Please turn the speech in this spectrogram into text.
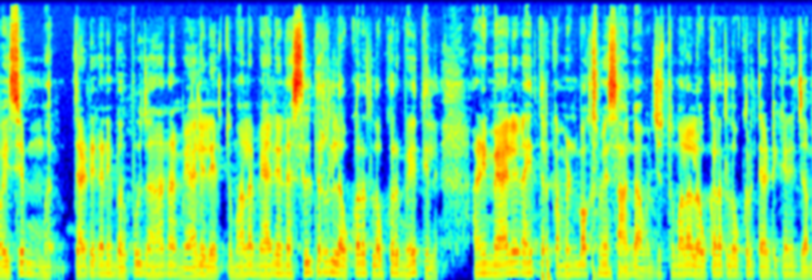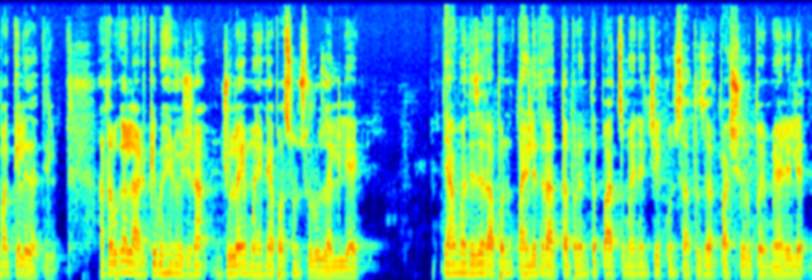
पैसे म त्या ठिकाणी भरपूर जणांना मिळालेले आहेत. तुम्हाला मिळाले नसतील तर लवकरात लवकर मिळतील आणि मिळाले नाही तर कमेंट बॉक्समध्ये सांगा म्हणजे तुम्हाला लवकरात लवकर त्या ठिकाणी जमा केले जातील. आता बघा लाडकी बहीण योजना जुलै महिन्यापासून सुरू झालेली आहे. त्यामध्ये जर आपण पाहिले तर आतापर्यंत पाच महिन्यांचे एकूण सात हजार पाचशे रुपये मिळालेले आहेत.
